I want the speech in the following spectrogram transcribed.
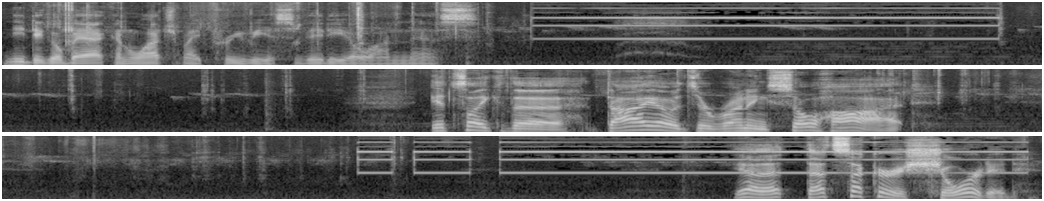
I need to go back and watch my previous video on this. It's like the diodes are running so hot Yeah, that, that sucker is shorted.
